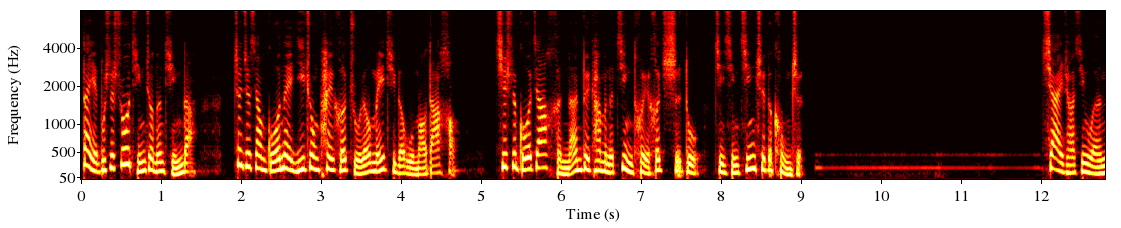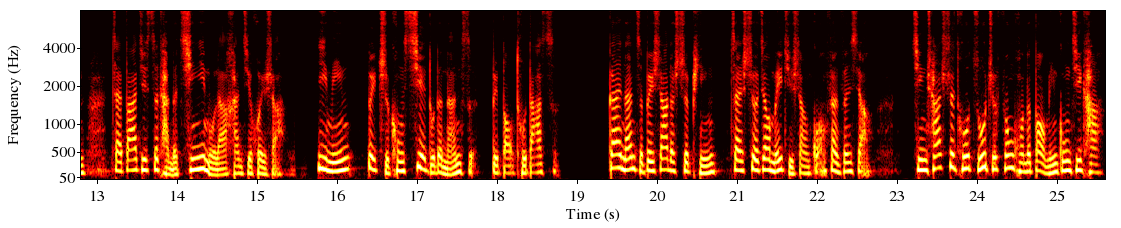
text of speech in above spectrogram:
但也不是说停就能停的，这就像国内一众配合主流媒体的五毛大号，其实国家很难对他们的进退和尺度进行精确的控制。下一条新闻，在巴基斯坦的青衣姆兰汗集会上，一名被指控亵渎的男子被暴徒打死。该男子被杀的视频在社交媒体上广泛分享，警察试图阻止疯狂的暴民攻击他，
